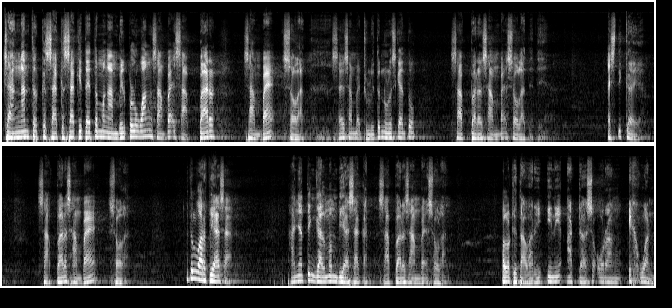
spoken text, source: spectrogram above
jangan tergesa-gesa kita itu mengambil peluang sampai sabar sampai sholat. Saya sampai dulu itu nuliskan tuh sabar sampai sholat itu. S3 ya. Sabar sampai sholat. Itu luar biasa. Hanya tinggal membiasakan sabar sampai sholat. Kalau ditawari ini ada seorang ikhwan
